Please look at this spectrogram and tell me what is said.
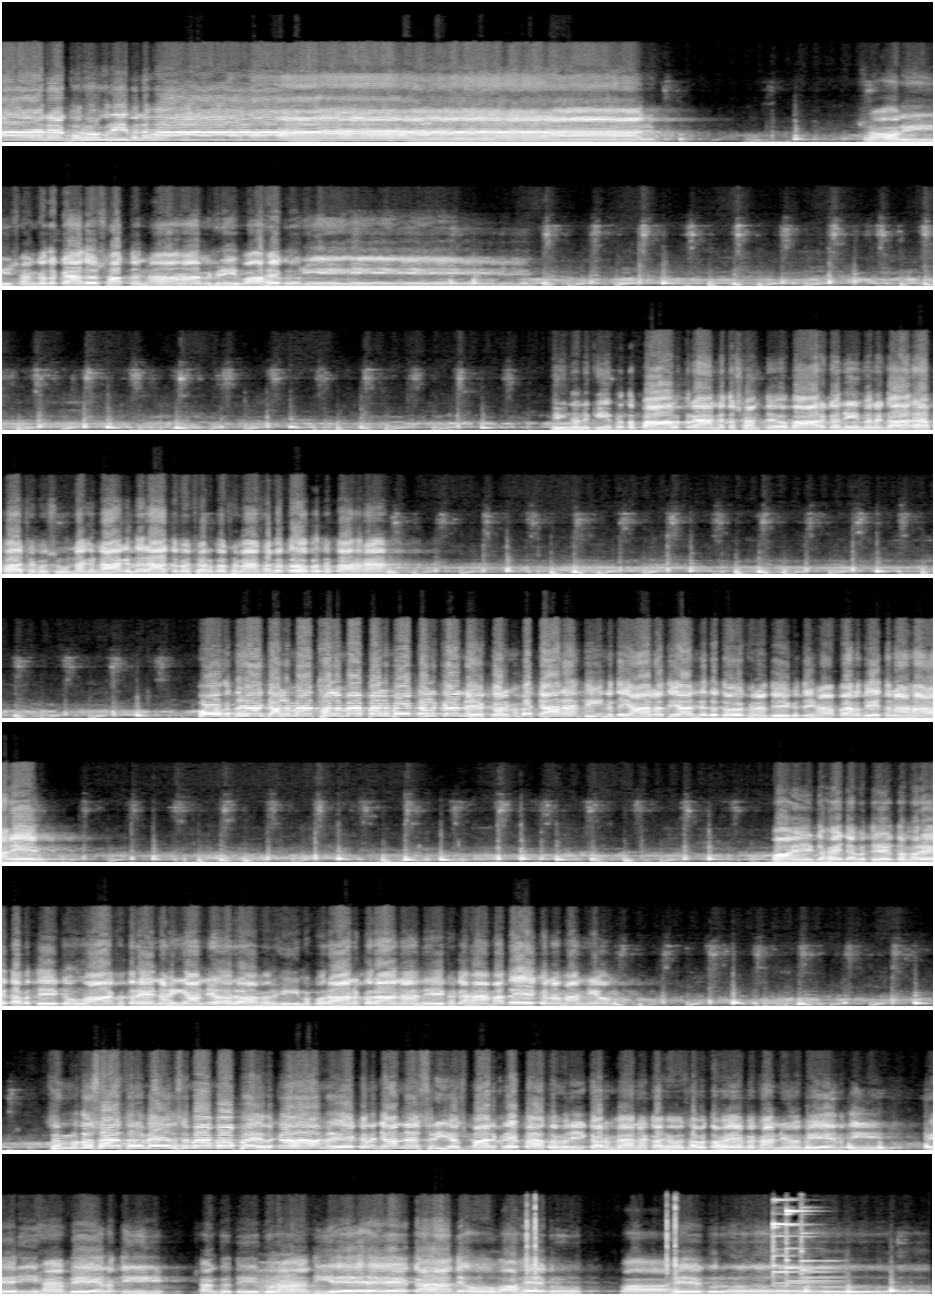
ਸਾਰੀ ਸੰਗਤ ਕਾ ਦੋ ਸਤਨਾਮ ਸ੍ਰੀ ਵਾਹਿਗੁਰੂ ਜੀ। ਦੀਨਨ ਕੀ ਪ੍ਰਤਪਾਲ ਕਰਾਨਤ ਸੰਤ ਬਾਰ ਗਨੀ ਮਨ ਗਾਰਾ ਪਾਛ ਬਸੂ ਨਾਗ ਨਰਾਤ ਸਰਬ ਸਮਾ ਸਭ ਕੋ ਪ੍ਰਤਪਾਰਾ। ਭੋਗਤ ਹੈ ਜਲ ਮੈਂ ਥਲ ਪਲ ਮੈਂ ਕਲ ਕਨੇ ਕਰਨ ਵਿਚਾਰਾ ਦੀਨ ਦਿਆਲ ਦਿਆ ਨਿਤ ਦੁਖ ਨ ਦੇਖਤੇ ਹਾਂ ਪਰ ਦੇਤ ਨ ਹਾਰੇ। ਪਾਏ ਗਏ ਜਬ ਤੇ ਤੁਮਰੇ ਤਬ ਤੇ ਕਉ ਆਖ ਤਰੇ ਨਹੀਂ ਆਨਿਓ, ਰਾਮ ਰਹੀਮ ਪੁਰਾਨ ਕੁਰਾਨ ਲੇਖ ਕਹਾ ਮਤ ਏਕ ਨ ਮਾਨਿਓ। ਸਿਮਰਤ ਸਾਸਤਰ ਵੇਦ ਸਭਾ ਭੇਦ ਏਕ ਸ੍ਰੀ ਅਸਮਾਨ ਕਿਰਪਾ ਤੁਮਰੀ ਕਰ ਮੈਂ ਨ ਕਹਿਓ ਸਭ ਤੋਹੇ ਬਖਾਨਿਓ ਬੇਨਤੀ, ਮੇਰੀ ਹੈ ਬੇਨਤੀ, ਸੰਗ ਤੇ ਗੁਰਾਂ ਦੀਏ ਕਾ ਦਿਓ ਵਾਹਿਗੁਰੂ ਵਾਹਿਗੁਰੂ।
